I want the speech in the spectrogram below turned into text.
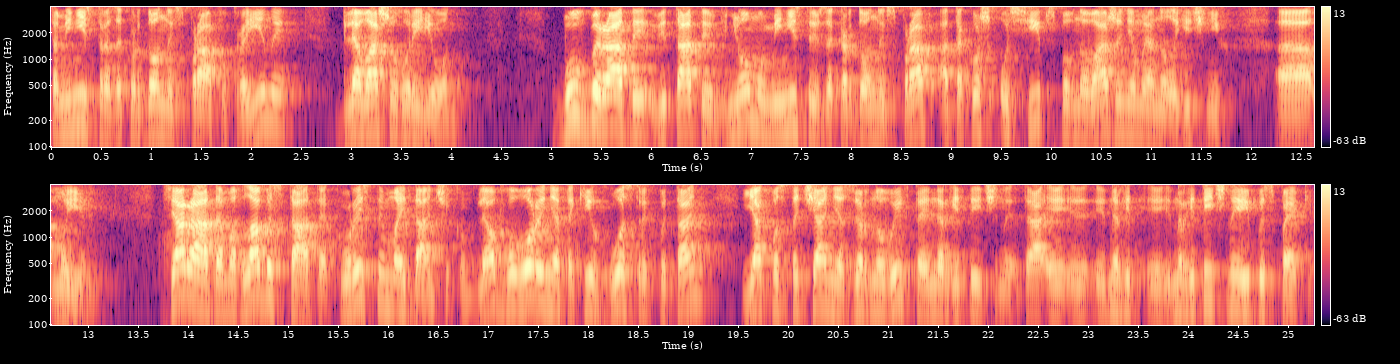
та міністра закордонних справ України для вашого регіону. Був би радий вітати в ньому міністрів закордонних справ, а також осіб з повноваженнями аналогічних е, моїм. Ця рада могла би стати корисним майданчиком для обговорення таких гострих питань, як постачання зернових та енергетичної, та е, е, енерге- енергетичної безпеки.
